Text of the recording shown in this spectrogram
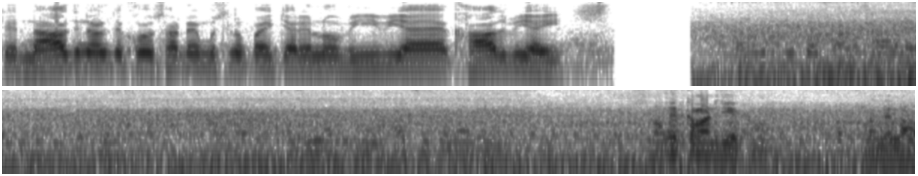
ਤੇ ਨਾਲ ਦੀ ਨਾਲ ਦੇਖੋ, ਸਾਡੇ ਮੁਸਲਿਮ ਭਾਈਚਾਰੇ ਵੱਲੋਂ ਵੀ ਵੀ ਆਇਆ, ਖਾਦ ਵੀ ਆਈ। ਇੱਕ ਮਿੰਟ ਜੀ, ਇੱਕ ਮਿੰਟ। ਪਹਿਲੇ ਲਾ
